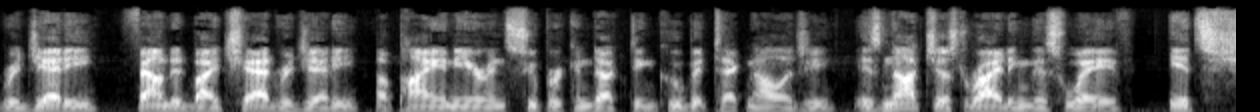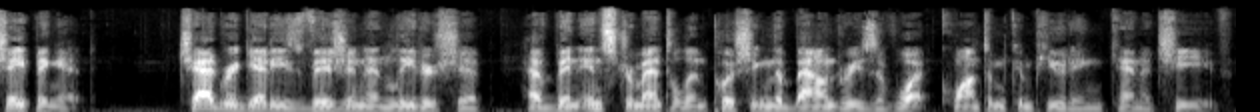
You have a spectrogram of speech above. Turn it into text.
Rigetti, founded by Chad Rigetti, a pioneer in superconducting qubit technology, is not just riding this wave, it's shaping it. Chad Rigetti's vision and leadership have been instrumental in pushing the boundaries of what quantum computing can achieve.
